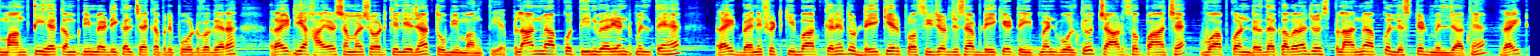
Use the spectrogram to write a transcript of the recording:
मांगती है कंपनी मेडिकल चेकअप रिपोर्ट वगैरह राइट या हायर समर शॉर्ट के लिए जाए तो भी मांगती है। प्लान में आपको तीन वेरिएंट मिलते हैं राइट बेनिफिट की बात करें तो डे केयर प्रोसीजर जिसे आप डे केयर ट्रीटमेंट बोलते हो 405 है, वो आपको अंडर द कवर है, जो इस प्लान में आपको लिस्टेड मिल जाते हैं राइट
